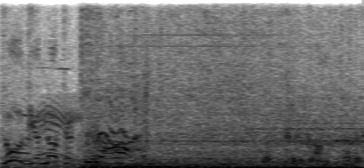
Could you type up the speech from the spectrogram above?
told you not to... That could have gone better.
